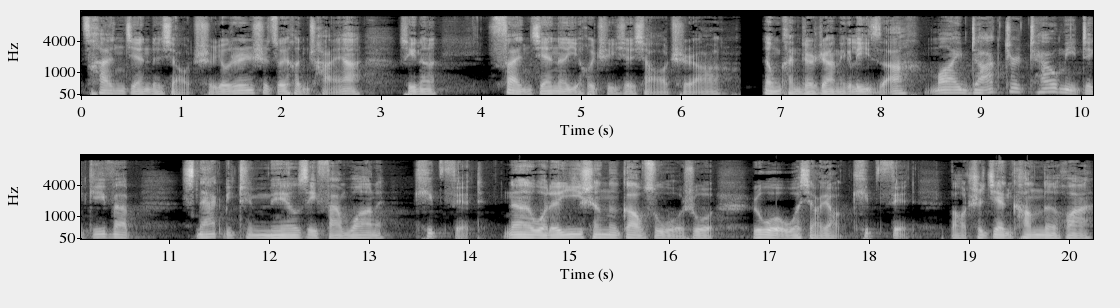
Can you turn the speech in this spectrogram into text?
餐间的小吃。有的人是嘴很馋呀，所以呢，饭间呢也会吃一些小吃啊。那我们看这儿这样的一个例子啊，My doctor told me to give up snack between meals if I want to keep fit。那我的医生呢告诉我说，如果我想要 keep fit 保持健康的话，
